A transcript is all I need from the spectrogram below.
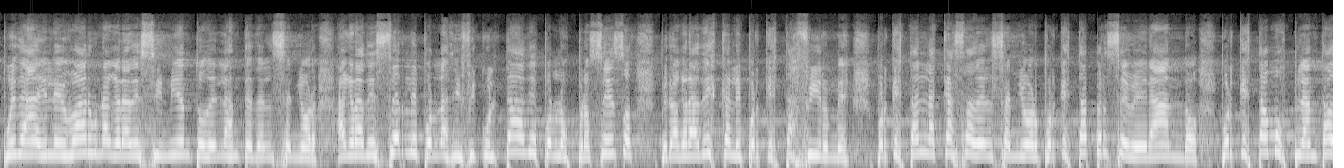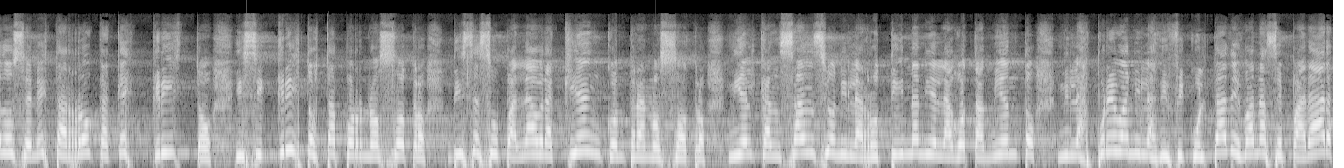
pueda elevar un agradecimiento delante del Señor, agradecerle por las dificultades, por los procesos, pero agradezcale porque está firme, porque está en la casa del Señor, porque está perseverando, porque estamos plantados en esta roca que es Cristo. Y si Cristo está por nosotros. Dice su palabra, ¿quién contra nosotros? Ni el cansancio, ni la rutina, ni el agotamiento, ni las pruebas, ni las dificultades van a separar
